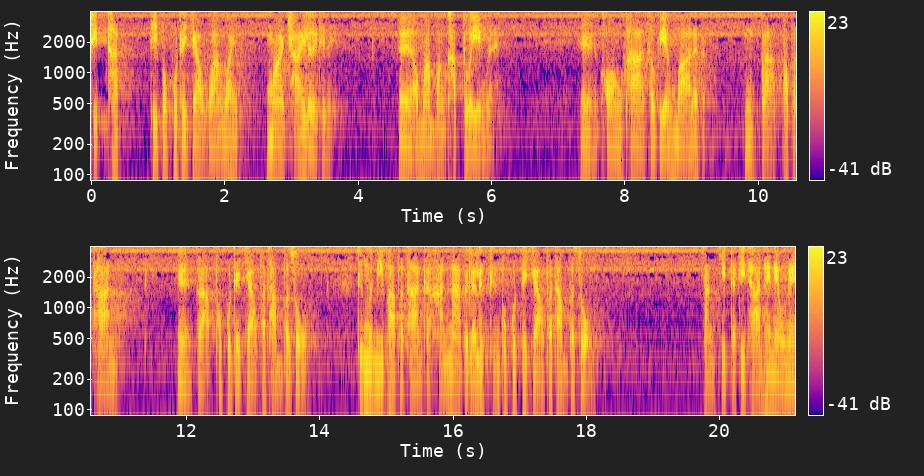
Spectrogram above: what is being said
สิบทัศที่พระพุทธเจ้าวางไว้ มาใช้เลยทีนี้เออเอามาบังคับตัวเองเลย คลองผ้าเสวียงบาแล้วก็กราบพระประธานเออกราบพระพุทธเจ้าพระธรรมพระสงฆ์ถึงไม่มีพระประธานก็หันหน้าไปแล้วลึกถึงพระพุทธเจ้าพระธรรมพระสงฆ์ตั้งจิตอธิษฐานให้แน่วแน่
